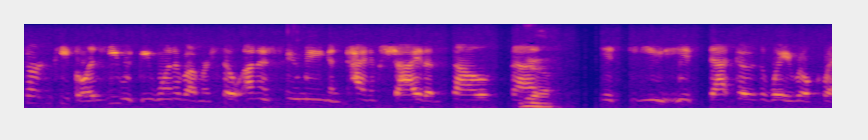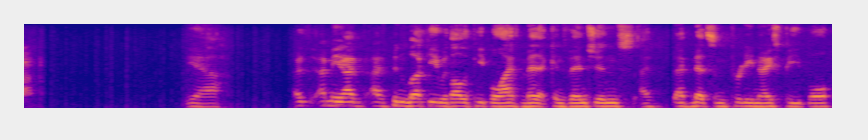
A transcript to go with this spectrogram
certain people, and he would be one of them, are so unassuming and kind of shy themselves that Yeah. it, you, it that goes away real quick. Yeah. I, I mean, I've, I've been lucky with all the people I've met at conventions. I've, I've met some pretty nice people.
